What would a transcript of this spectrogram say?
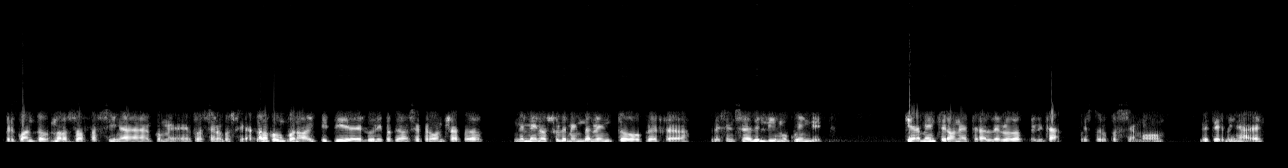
Per quanto, non lo so, Fassina come possiamo considerarla, ma comunque no, il PD è l'unico che non si è pronunciato nemmeno sull'emendamento per l'estensione dell'IMU, quindi chiaramente non è tra le loro priorità, questo lo possiamo determinare.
